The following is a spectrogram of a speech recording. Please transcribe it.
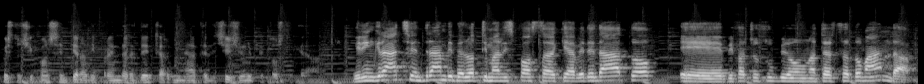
questo ci consentirà di prendere determinate decisioni piuttosto che altre. Vi ringrazio entrambi per l'ottima risposta che avete dato e vi faccio subito una terza domanda.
